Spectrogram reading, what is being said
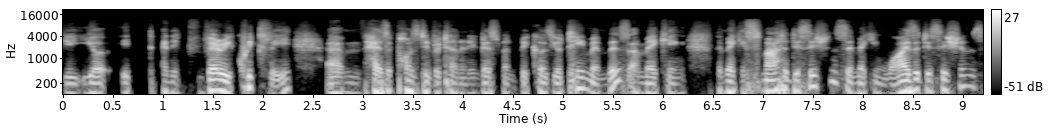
You, it and it very quickly um, has a positive return on investment because your team members are making they're making smarter decisions, they're making wiser decisions.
